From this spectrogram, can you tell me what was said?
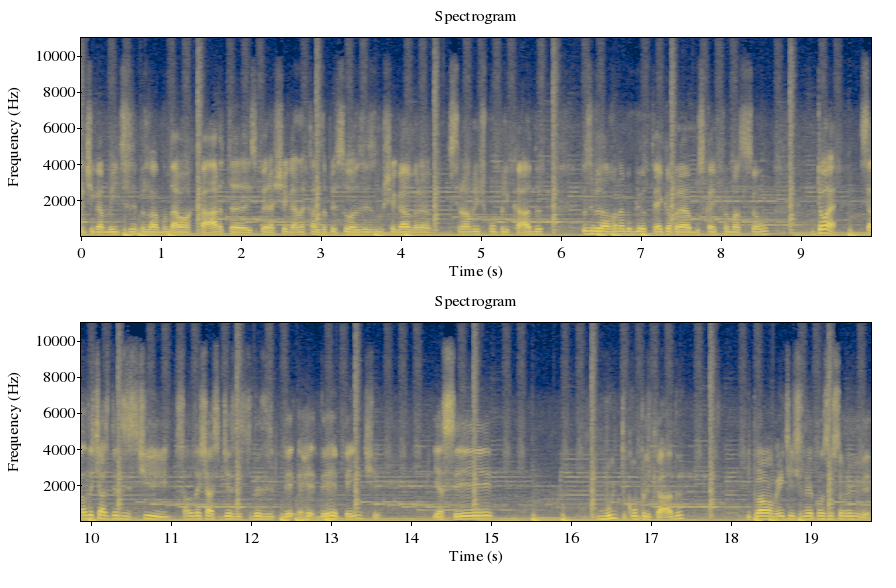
Antigamente você precisava mandar uma carta, esperar chegar na casa da pessoa, às vezes não chegava, era extremamente complicado. Você precisava na biblioteca para buscar informação. Então é, se ela deixasse de existir, se ela deixasse de existir de, de, de repente, ia ser muito complicado e provavelmente a gente não ia conseguir sobreviver.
